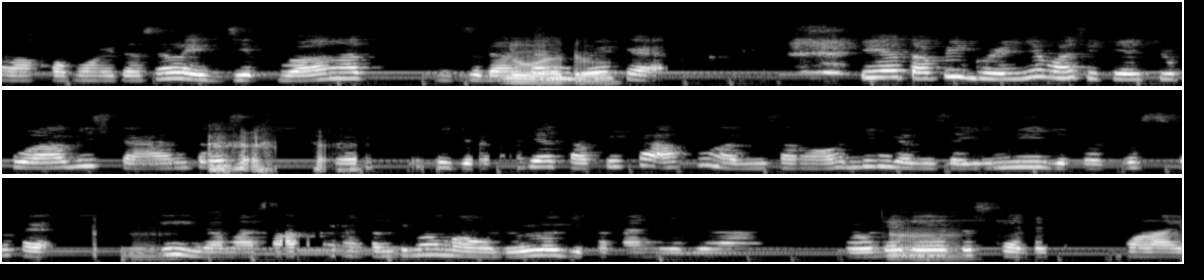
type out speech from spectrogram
uh, komunitasnya legit banget. Sedangkan Waduh. gue kayak Iya tapi gue nya masih kayak cupu habis kan terus jujur aja tapi kak aku nggak bisa ngoding nggak bisa ini gitu terus tuh kayak hmm. ih nggak masalah yang penting mah mau dulu gitu kan dia bilang ya udah deh hmm. terus kayak mulai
